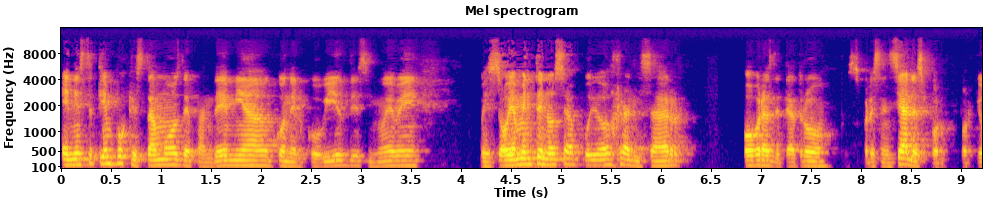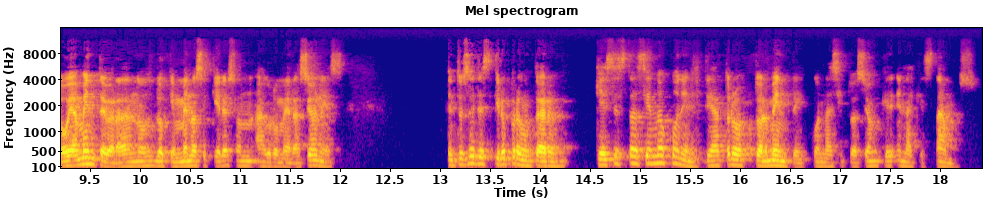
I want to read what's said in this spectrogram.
en este tiempo que estamos de pandemia con el COVID-19, pues obviamente no se ha podido realizar obras de teatro pues, presenciales, por, porque obviamente, ¿verdad? No, lo que menos se quiere son aglomeraciones. Entonces les quiero preguntar, ¿qué se está haciendo con el teatro actualmente, con la situación que, en la que estamos?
